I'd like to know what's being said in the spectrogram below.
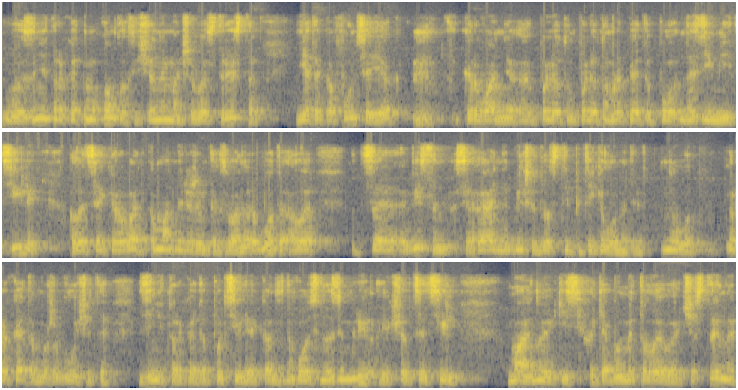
В зенітно-ракетному комплексі, щонайменше в С-300, є така функція, як керування е, польотом, польотом ракети по наземній цілі, але це керування, командний режим так званої роботи, але це відстань сягає не більше 25 кілометрів. Ну от ракета може влучити, зенітна ракета по цілі, яка знаходиться на землі, якщо ця ціль має ну, якісь хоча б металеві частини,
